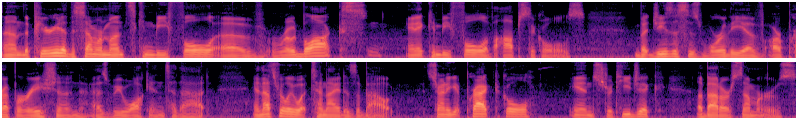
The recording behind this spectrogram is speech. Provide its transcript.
Um, the period of the summer months can be full of roadblocks and it can be full of obstacles, but Jesus is worthy of our preparation as we walk into that. And that's really what tonight is about. It's trying to get practical and strategic about our summers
